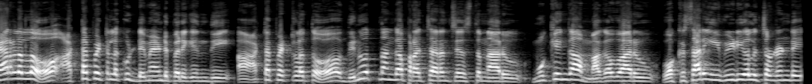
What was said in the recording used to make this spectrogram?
కేరళలో అట్టపెట్టెలకు డిమాండ్ పెరిగింది. ఆ అట్టపెట్టెలతో వినూత్నంగా ప్రచారం చేస్తున్నారు. ముఖ్యంగా మగవారు. ఒకసారి ఈ వీడియోలు చూడండి.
